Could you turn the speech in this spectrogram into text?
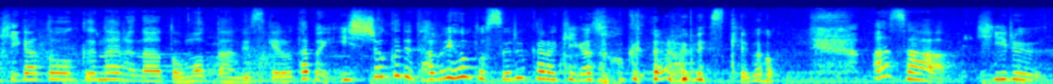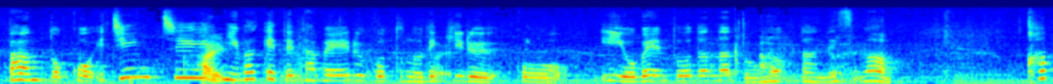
気が遠くなるなと思ったんですけど多分1食で食べようとするから気が遠くなるんですけど朝昼晩とこう1日に分けて食べることのできるこういいお弁当だなと思ったんですが、買っ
